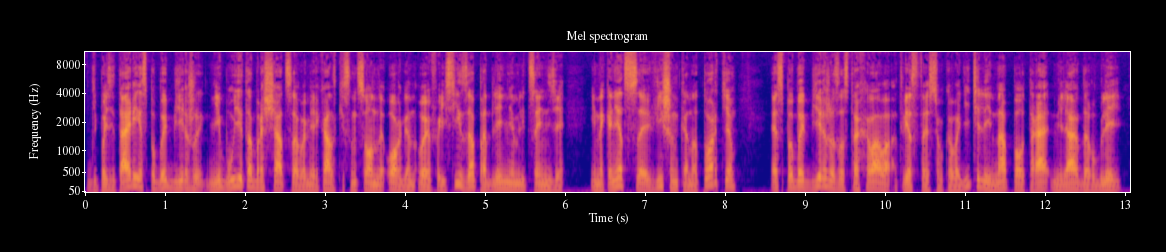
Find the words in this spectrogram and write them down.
Депозитарий СПБ биржи не будет обращаться в американский санкционный орган ОФАС за продлением лицензии. И, наконец, вишенка на торте. СПБ биржа застраховала ответственность руководителей на полтора миллиарда рублей –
